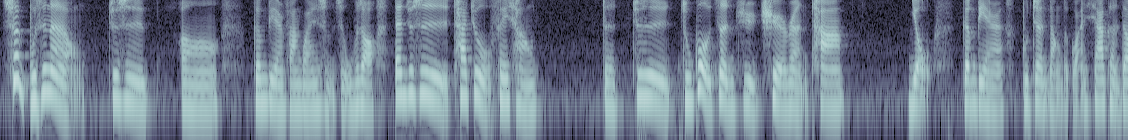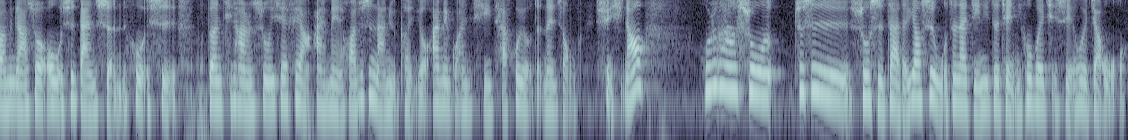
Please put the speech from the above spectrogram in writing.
虽然不是那种就是嗯跟别人发生关系什么之类，我不知道，但就是他就非常的就是足够证据确认他有跟别人不正当的关系，他可能在外面跟他说哦我是单身，或者是跟其他人说一些非常暧昧的话，就是男女朋友暧昧关系才会有的那种讯息，然后。我就跟他说，就是说实在的，要是我正在经历这些，你会不会其实也会叫我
